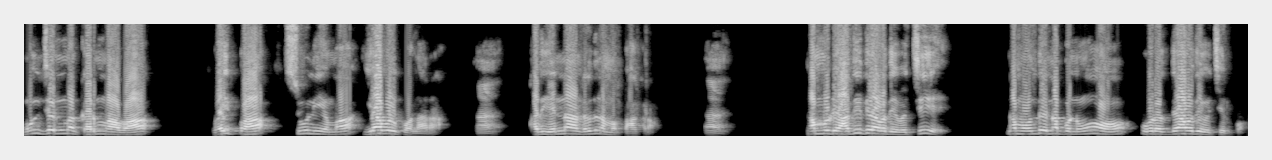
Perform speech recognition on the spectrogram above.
முன்ஜென்ம கர்மாவா? வைப்பா? சூனியமா? ஏவல் கோளாரா. அது என்னன்றது நம்ம பாக்குறோம். நம்மளுடைய அதிதேவதையை வச்சு நம்ம வந்து என்ன பண்ணுவோம்? ஒரு தேவதையை வச்சிருப்போம்.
